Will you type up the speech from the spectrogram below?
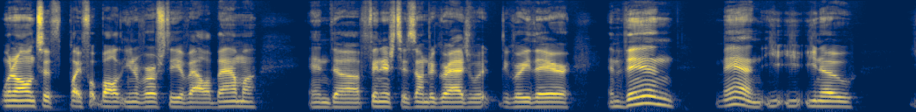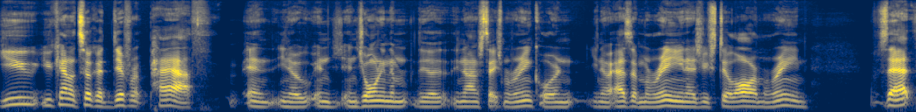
Went on to play football at the University of Alabama and uh, finished his undergraduate degree there. And then, man, you, you, you know, you you kind of took a different path, and you know, in, in joining the, the United States Marine Corps, and you know, as a Marine, as you still are a Marine, was that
